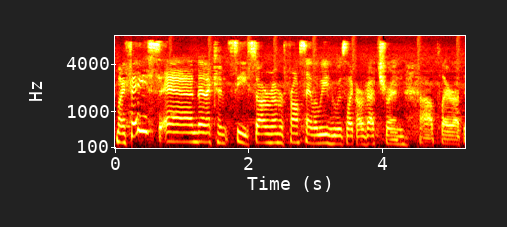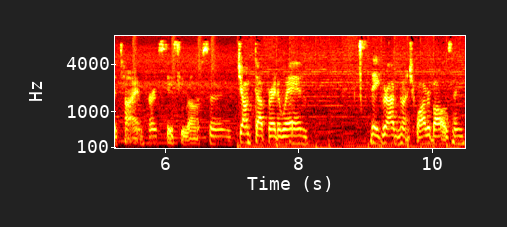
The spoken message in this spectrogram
my face, and then I couldn't see. So I remember France St. Louis, who was like our veteran uh, player at the time, her and Stacey Williamson, jumped up right away and they grabbed a bunch of water bottles and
